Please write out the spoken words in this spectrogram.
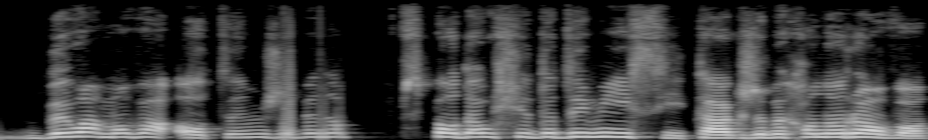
była mowa o tym, żeby no, podał się do dymisji, tak, żeby honorowo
